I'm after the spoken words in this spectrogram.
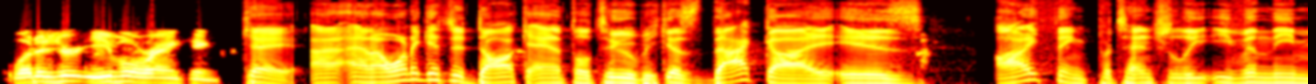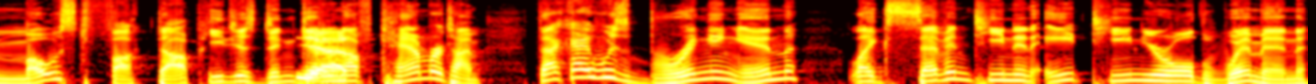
what is your evil ranking? Okay, and I want to get to Doc Antle too because that guy is, I think, potentially even the most fucked up. He just didn't get Yes. enough camera time. That guy was bringing in like 17 and 18 year old women,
